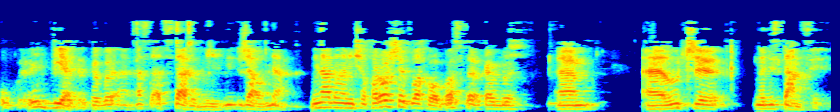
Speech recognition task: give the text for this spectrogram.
Где? Как бы отставь мне, жал, да. Не надо нам ничего хорошего, плохого, просто как бы эм, э, лучше на дистанции.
